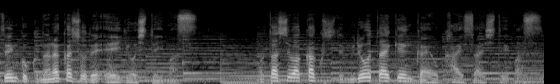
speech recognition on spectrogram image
全国7カ所で営業しています。私は各地で無料体験会を開催しています。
